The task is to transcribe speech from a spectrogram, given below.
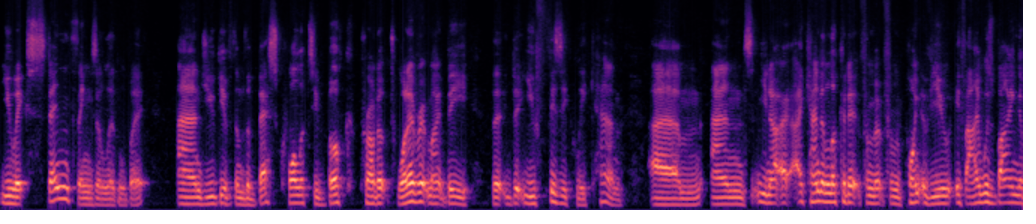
you extend things a little bit and you give them the best quality book, product, whatever it might be that, that you physically can. Um, and, you know, I, I kind of look at it from a, from a point of view if I was buying a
